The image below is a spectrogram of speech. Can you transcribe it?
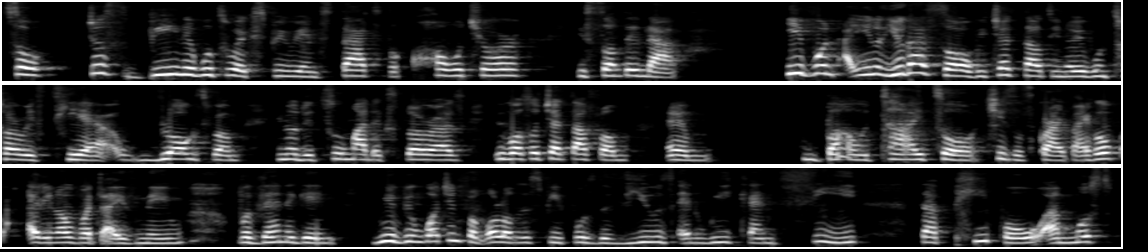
So just being able to experience that, the culture is something that even you know you guys saw we checked out you know even tourists here vlogs from you know the two mad explorers we've also checked out from um Bao Tai Jesus Christ, I hope I did not butcher his name. But then again, we've been watching from all of these people's the views, and we can see that people, and most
